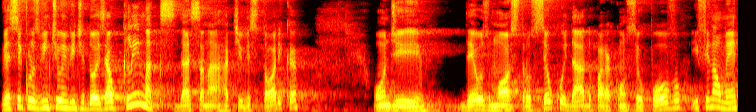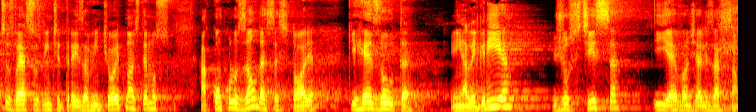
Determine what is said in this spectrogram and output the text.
Versículos 21 e 22 é o clímax dessa narrativa histórica onde Deus mostra o seu cuidado para com o seu povo, e finalmente, os versos 23 a 28, nós temos a conclusão dessa história, que resulta em alegria, justiça e evangelização.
